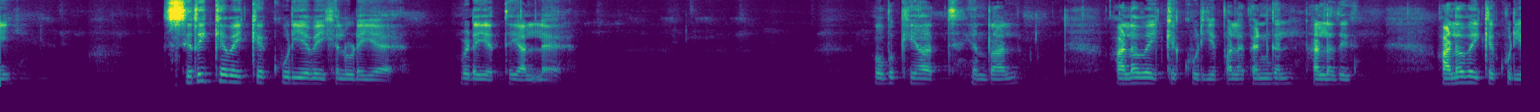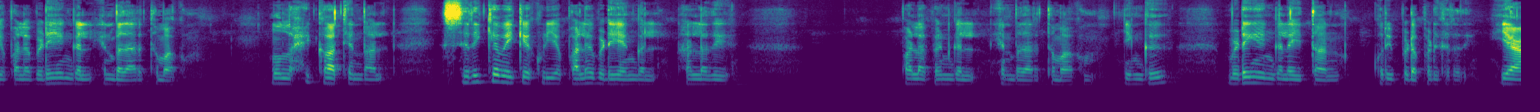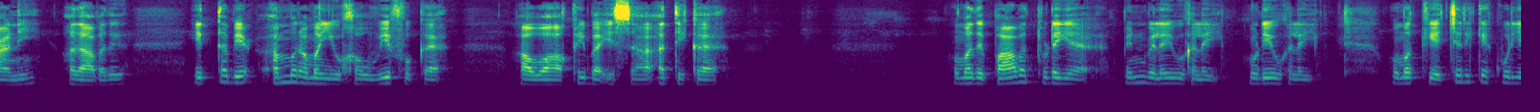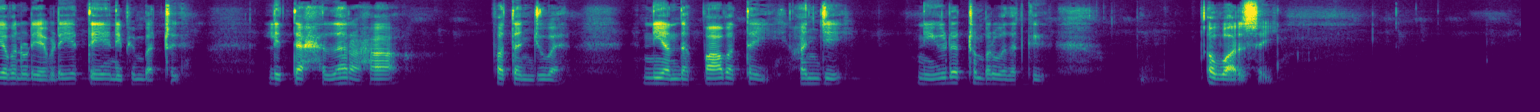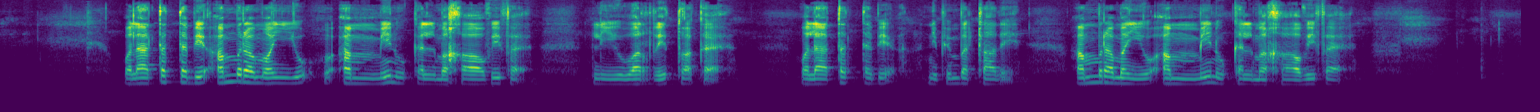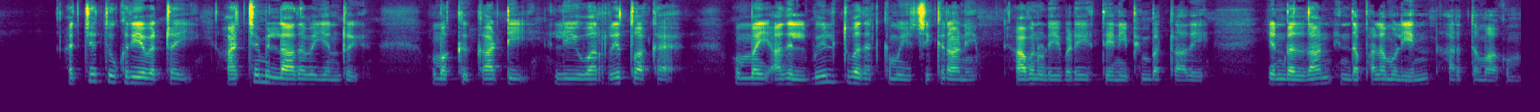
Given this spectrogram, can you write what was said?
சிரிக்க வைக்கக்கூடியவைகளுடைய விடயத்தை அல்ல. முபுக்கியாத் என்றால் அளவைக்கக்கூடிய பல பெண்கள் அல்லது அளவைக்கக்கூடிய பல விடயங்கள் என்பது அர்த்தமாகும். முல்ஹிகாத் என்றால் சிரிக்க வைக்கக்கூடிய பல விடயங்கள் அல்லது பல பெண்கள் என்பது அர்த்தமாகும். இங்கு விடயங்களைத்தான் குறிப்பிடப்படுகிறது. யானி அதாவது இத்தபி அம்ரமயு ஹவ்விஃபுக்க அவாகிப இசா அத்திக்க உமது பாவத்துடைய பின் விளைவுகளை முடிவுகளை உமக்கு எச்சரிக்கக்கூடியவனுடைய விடயத்தையே நீ பின்பற்று. லித்தஹரஹா ஃபத்தஞ்சுவ நீ அந்த பாவத்தை அஞ்சி நீ ஈடற்றம் பெறுவதற்கு அவ்வாறு செய். ولا تتبع أمر من يؤمنك المخاوف ليورطك ولا تتبع நீ பின்பற்றாதே அம்ரமையு அம்மினுக்கல் மகாவிஃப அச்சத்துக்குரியவற்றை அச்சமில்லாதவை என்று உமக்கு காட்டி லீவர் ரித்வக்க உம்மை அதில் வீழ்த்துவதற்கு முயற்சிக்கிறானே அவனுடைய விடயத்தை நீ பின்பற்றாதே என்பதுதான் இந்த பழமொழியின் அர்த்தமாகும்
